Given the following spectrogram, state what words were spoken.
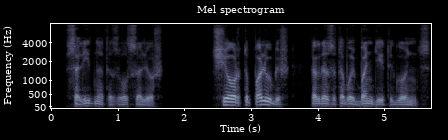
— солидно отозвался Алеша. — Черта полюбишь, когда за тобой бандиты гонятся.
